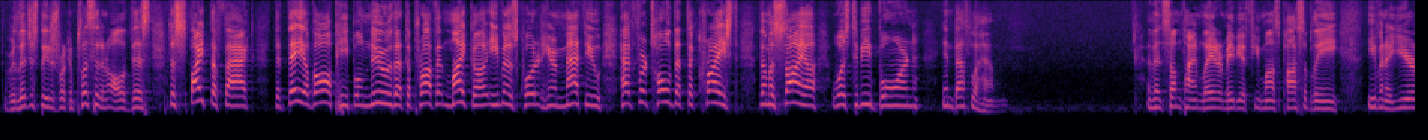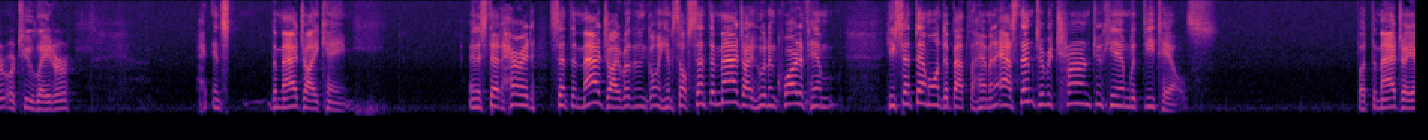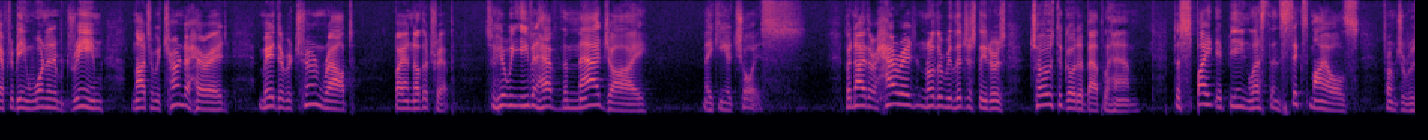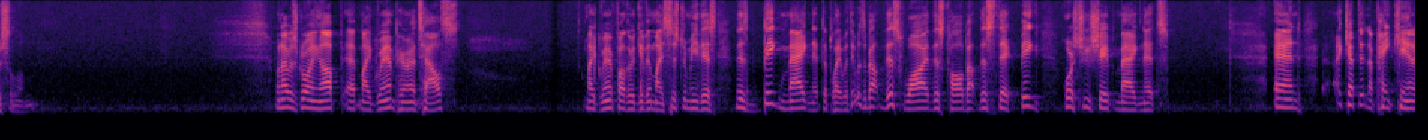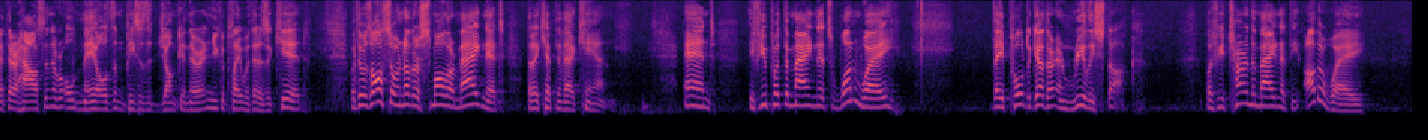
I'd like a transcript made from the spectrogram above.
The religious leaders were complicit in all of this, despite the fact that they, of all people, knew that the prophet Micah, even as quoted here in Matthew, had foretold that the Christ, the Messiah, was to be born in Bethlehem. And then, sometime later, maybe a few months, possibly even a year or two later, the Magi came. And instead, Herod sent the Magi, rather than going himself, sent the Magi who had inquired of him. He sent them on to Bethlehem and asked them to return to him with details. But the Magi, after being warned in a dream not to return to Herod, made the return route by another trip. So here we even have the Magi making a choice. But neither Herod nor the religious leaders chose to go to Bethlehem despite it being less than six miles from Jerusalem. When I was growing up at my grandparents' house, my grandfather had given my sister me this, this big magnet to play with. It was about this wide, this tall, about this thick, big horseshoe shaped magnets. And I kept it in a paint can at their house, and there were old nails and pieces of junk in there, and you could play with it as a kid. But there was also another smaller magnet that I kept in that can. And if you put the magnets one way, they pulled together and really stuck. But if you turn the magnet the other way,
